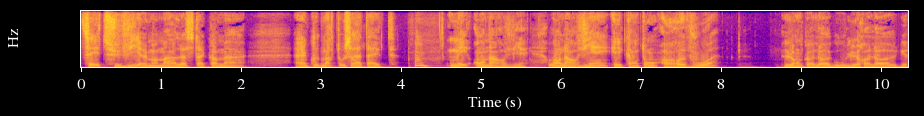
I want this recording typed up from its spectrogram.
Tu sais, tu vis un moment, là, c'était comme un un coup de marteau sur la tête. Hmm. Mais on en revient. Oui. On en revient et quand on revoit l'oncologue ou l'urologue,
